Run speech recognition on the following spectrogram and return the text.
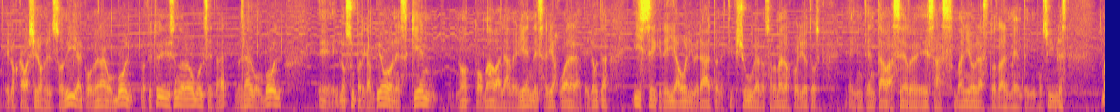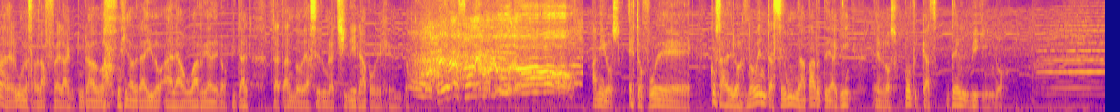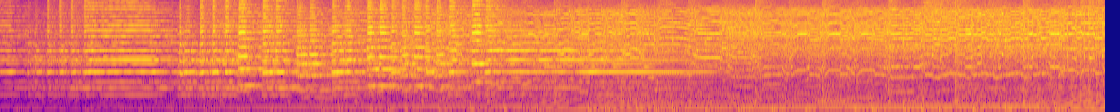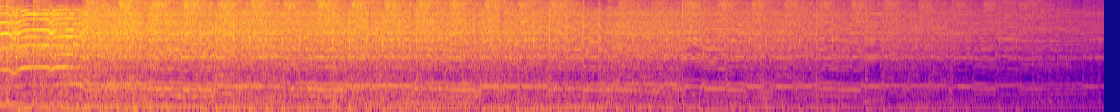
eh, Los Caballeros del Zodíaco, Dragon Ball, no te estoy diciendo Dragon Ball Z, ¿eh? Dragon Ball, los supercampeones, ¿quién no tomaba la merienda y salía a jugar a la pelota y se creía Oliver Atom, Steve Sugar, los hermanos Coriotos, e intentaba hacer esas maniobras totalmente imposibles. Más de algunos habrá fracturado y habrá ido a la guardia del hospital tratando de hacer una chilena, por ejemplo. ¡Pedazo de boludo! Amigos, esto fue Cosas de los 90, segunda parte aquí en los podcasts del Vikingo.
